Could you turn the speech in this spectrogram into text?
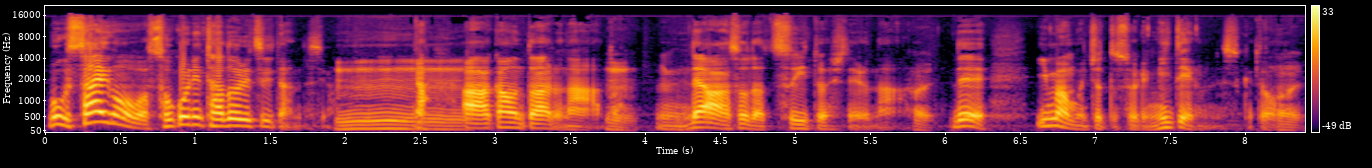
僕最後はそこにたどり着いたんですよ。ああアカウントあるなと、うん。うん。であそうだツイートしてるな、はい。で今もちょっとそれ見てるんですけど、はい。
